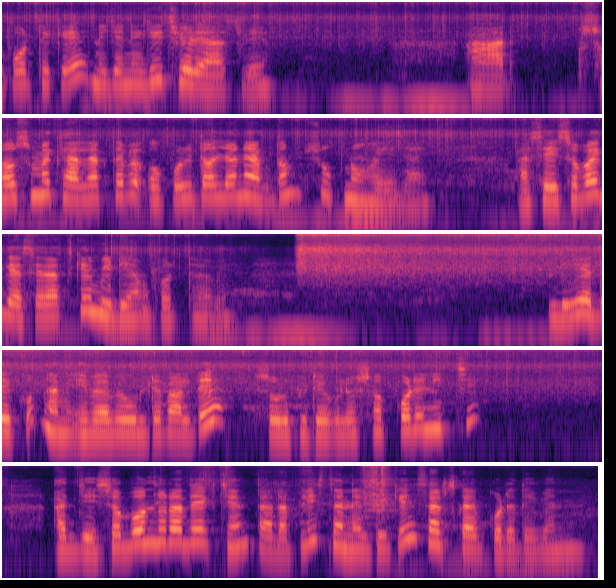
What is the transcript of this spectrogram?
ওপর থেকে নিজে নিজেই ছেড়ে আসবে। আর সবসময় খেয়াল রাখতে হবে ওপরিতল যেন একদম শুকনো হয়ে যায়। আর সেই সময় গ্যাসের আজকে মিডিয়াম করতে হবে। দিয়ে দেখুন, আমি এভাবে উল্টে পাল্টে সরু পিঠেগুলো সব করে নিচ্ছি। আর যেসব বন্ধুরা দেখছেন, তারা প্লিজ চ্যানেলটিকে সাবস্ক্রাইব করে দেবেন।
